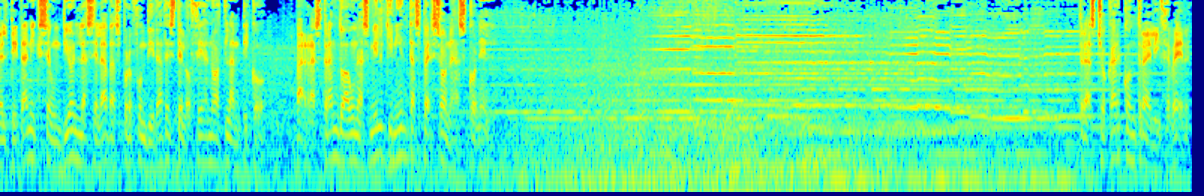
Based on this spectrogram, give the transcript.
el Titanic se hundió en las heladas profundidades del Océano Atlántico, arrastrando a unas 1.500 personas con él. Tras chocar contra el iceberg,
